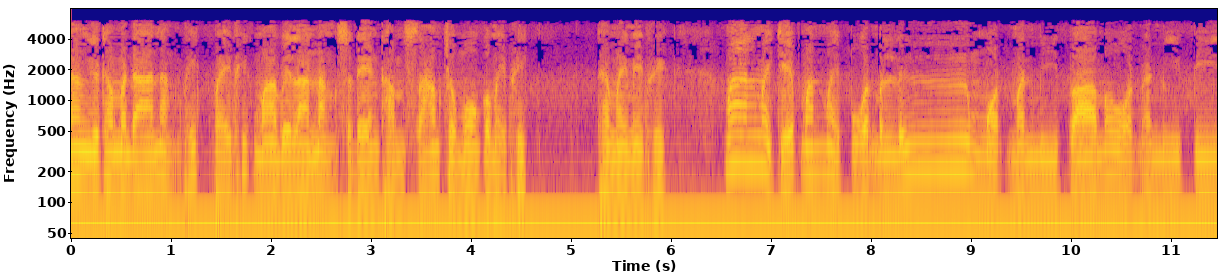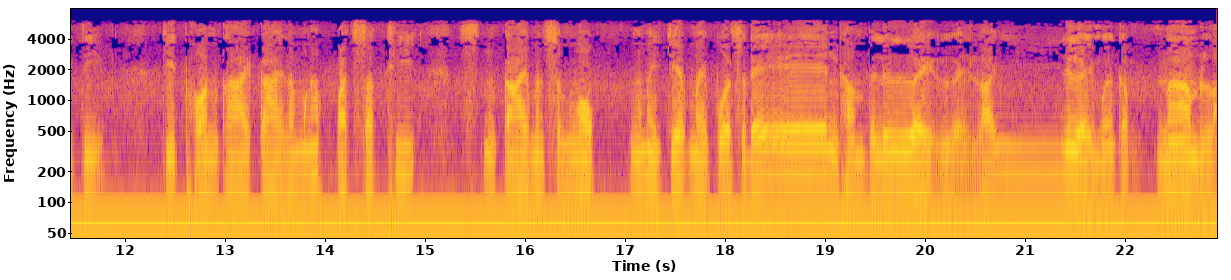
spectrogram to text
นั่งอยู่ธรรมดานั่งพลิกไปพลิกมาเวลานั่งแสดงทำสามชั่วโมงก็ไม่พลิกทำไมไม่พลิก มันไม่เจ็บมันไม่ปวดมันลืมหมด มันมีปลาโมดมันมีปีติ จิตผ่อนคลายกายลำงับปัสสธิ กายมันสงบไม่เจ็บไม่ปวดแสดงทำไปเรื่อย เอื่อยไหลเรื่อยเหมือนกับน้ำไหล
